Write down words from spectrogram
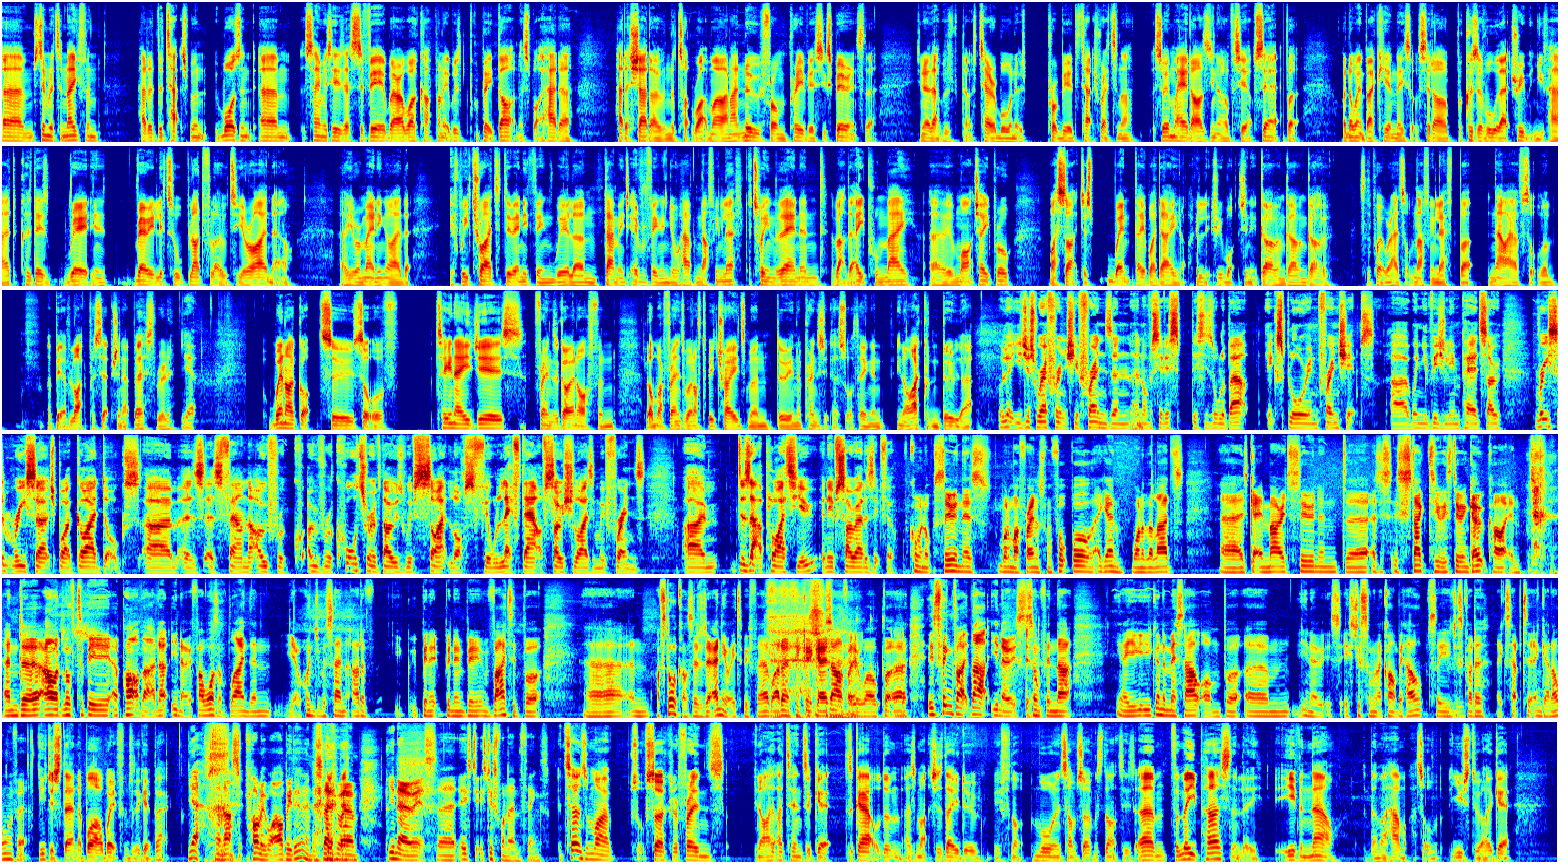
um, similar to Nathan, had a detachment. It wasn't um, same as his as severe, where I woke up and it was complete darkness, but I had a had a shadow in the top right of my eye, and I knew from previous experience that you know that was that was terrible, and it was probably a detached retina. So in my head, I was you know obviously upset, but when I went back in, they sort of said, "Oh, because of all that treatment you've had, because there's rare, you know, very little blood flow to your eye now, uh, your remaining eye, that if we try to do anything, we'll um, damage everything and you'll have nothing left." Between then and about the April, May, uh, March, April, my sight just went day by day. I could literally watching it go and go and go to the point where I had sort of nothing left. But now I have sort of a, a bit of light perception at best, really. Yeah. When I got to sort of teenage years, friends are going off, and a lot of my friends went off to be tradesmen, doing apprenticeship, that sort of thing. And you know, I couldn't do that. Well, look, you just reference your friends, and, Mm. and obviously this this is all about exploring friendships uh, when you're visually impaired. So, recent research by Guide Dogs um, has has found that over a, over a quarter of those with sight loss feel left out of socialising with friends. Um, does that apply to you? And if so, how does it feel? Coming up soon, there's one of my friends from football, again, one of the lads. Uh, is getting married soon, and uh, as his stag to he's doing go karting, and uh, I would love to be a part of that. And uh, you know, if I wasn't blind, then you know, hundred percent, I'd have been been been invited. But uh, and I've still considered it anyway, to be fair. But I don't think it'd go down very well. But uh, it's things like that. You know, it's something that you know you, you're going to miss out on. But um, you know, it's it's just something that can't be helped. So you just got to accept it and get on with it. You just stand in the bar, wait for them to get back. Yeah, and that's probably what I'll be doing. So um, you know, it's uh, it's it's just one of them things. In terms of my sort of circle of friends, you know, I, I, tend to get to get out of them as much as they do, if not more in some circumstances. Um, for me personally, even now, no matter how sort of used to it I get,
